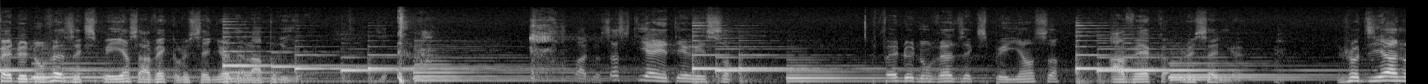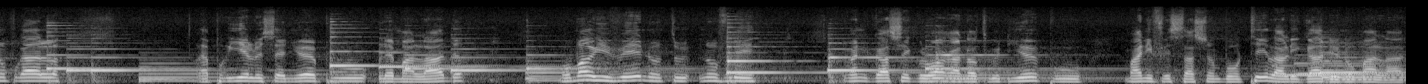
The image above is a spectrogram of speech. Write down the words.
faire de nouvelles expériences avec le Seigneur dans la prière. C'est ce qui est intéressant. Faire de nouvelles expériences avec le Seigneur. Jeudi, nous pourrons prier le Seigneur pour les malades. Moment arrivé, nous, nous voulons rendre grâce et gloire à notre Dieu pour manifestation bonté à l'égard de nos malades.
